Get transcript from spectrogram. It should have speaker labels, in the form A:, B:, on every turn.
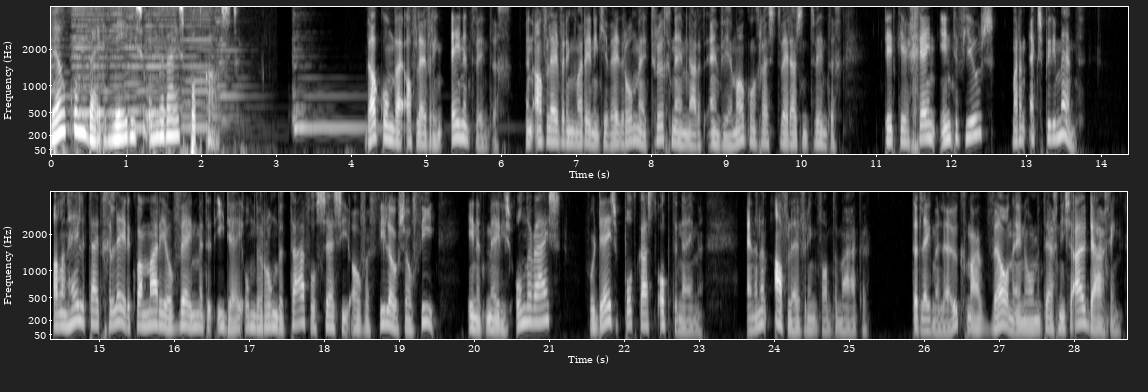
A: Welkom bij de Medisch Onderwijs Podcast.
B: Welkom bij aflevering 21. Een aflevering waarin ik je wederom mee terugneem naar het NVMO-congres 2020. Dit keer geen interviews, maar een experiment. Al een hele tijd geleden kwam Mario Veen met het idee om de ronde tafelsessie over filosofie in het medisch onderwijs voor deze podcast op te nemen en er een aflevering van te maken. Dat leek me leuk, maar wel een enorme technische uitdaging.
